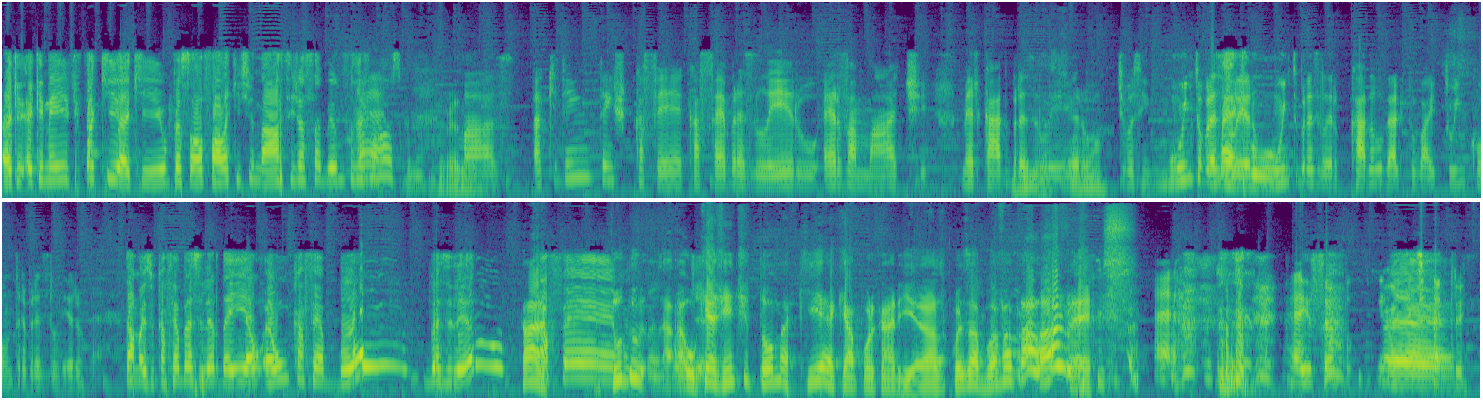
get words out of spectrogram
é, que, é que nem tipo aqui, aqui o pessoal fala que a gente nasce já sabendo fazer É. churrasco, né? É. Mas aqui tem, tem café, café brasileiro, erva mate, mercado brasileiro. Tipo assim, muito brasileiro, É, tipo- muito brasileiro. Cada lugar que tu vai, tu encontra brasileiro. né? Tá, mas o café brasileiro daí é, é um café bom brasileiro ou Cara, café. tudo. menos? O que a gente toma aqui é que é a porcaria. As coisas boas vai pra lá, velho. É. é isso, é um pouco É.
